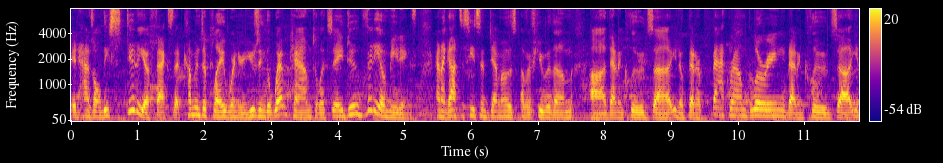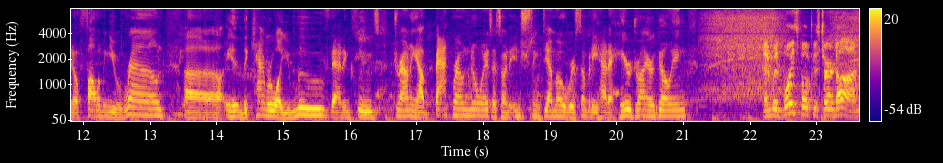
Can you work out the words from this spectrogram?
It has all these studio effects that come into play when you're using the webcam to, let's say, do video meetings. And I got to see some demos of a few of them. Uh, that includes, uh, you know, better background blurring. That includes, uh, you know, following you around uh, in the camera while you move. That includes drowning out background noise. I saw an interesting demo where somebody had a hair dryer going. And with voice focus turned on,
